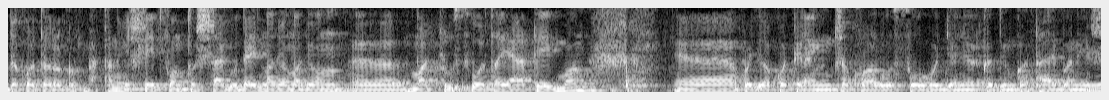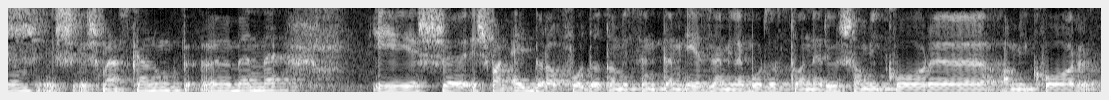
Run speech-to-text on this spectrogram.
gyakorlatilag, hát nem is létfontosságú, de egy nagyon-nagyon ö, nagy plusz volt a játékban, ö, hogy akkor tényleg csak arról szól, hogy gyönyörködünk a tájban és, és, és mászkálunk benne és, és van egy darab fordulat, ami szerintem érzelmileg borzasztóan erős, amikor, amikor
